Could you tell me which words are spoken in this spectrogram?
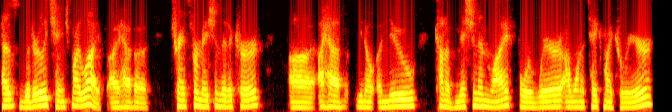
has literally changed my life. I have a transformation that occurred. Uh, I have, you know, a new kind of mission in life or where I want to take my career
